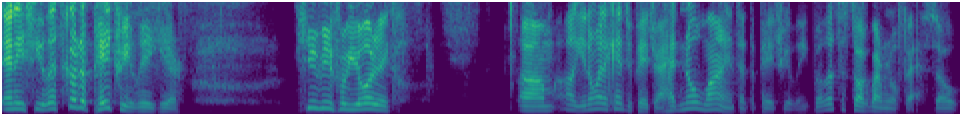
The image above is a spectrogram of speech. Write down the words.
NEC. Let's go to Patriot League here. Me for yawning. Um, oh, you know what? I can't do Patriot. I had no lines at the Patriot League, but let's just talk about them real fast. So,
